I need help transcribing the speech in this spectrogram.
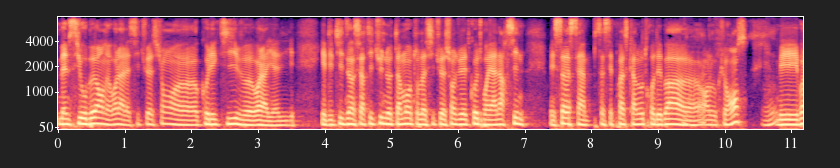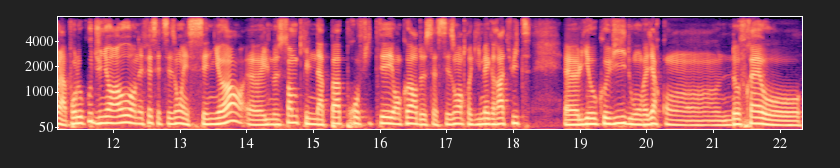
même si Auburn, voilà, la situation euh, collective, euh, voilà, il y a, y a, des petites incertitudes, notamment autour de la situation du head coach Brian Arsene. Mais ça, c'est ça, c'est presque un autre débat euh, en l'occurrence. Mmh. Mais voilà, pour le coup, Junior Ao, en effet, cette saison est senior. Euh, il me semble qu'il n'a pas profité encore de sa saison entre guillemets gratuite liée au Covid, où on va dire qu'on offrait au,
